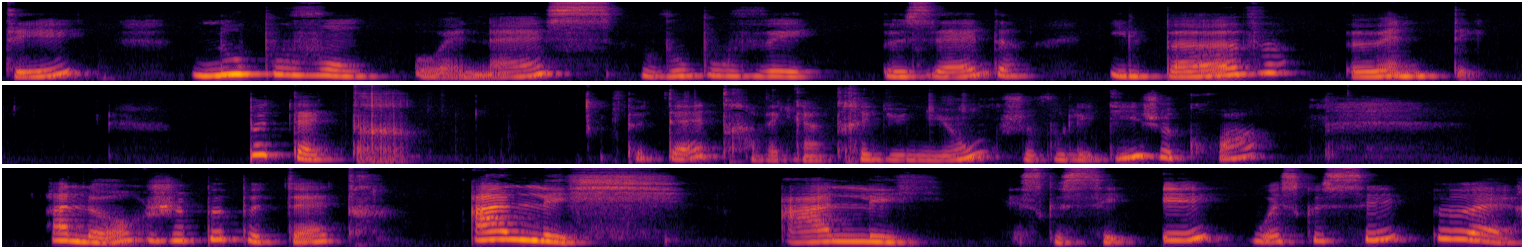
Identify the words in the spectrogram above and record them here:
T, nous pouvons ONS, vous pouvez EZ, ils peuvent ENT. Peut-être, peut-être avec un trait d'union, je vous l'ai dit, je crois. Alors, je peux peut-être aller. Aller. Est-ce que c'est et ou est-ce que c'est er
